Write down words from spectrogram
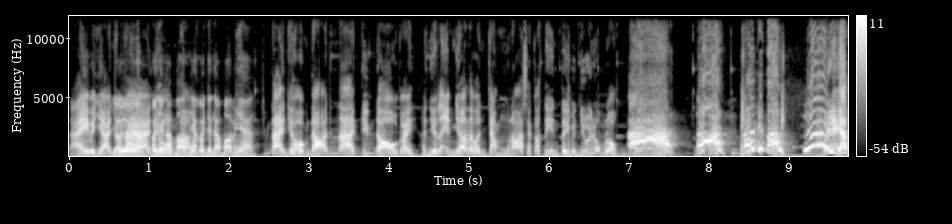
Đây bây giờ vô chúng vô vô. Ta coi chừng vô nào bơm đó. nha coi chừng nào bơm nha. Chúng ta vô hôm đó chúng ta kiếm đồ coi. Hình như là em nhớ là bên trong nó sẽ có TNT bên dưới đúng không rô à à à đi bơm. Cái gì vậy?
